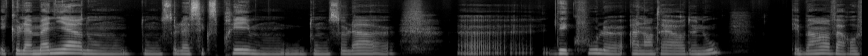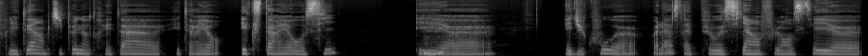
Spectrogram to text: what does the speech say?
et que la manière dont dont cela s'exprime ou dont cela, heu heu, découle à l'intérieur de nous et ben, va refléter un petit peu notre état, étérieur extérieur aussi Mmh et mh. heu et du coup, heu, voilà, ça peut aussi influencer, heu,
